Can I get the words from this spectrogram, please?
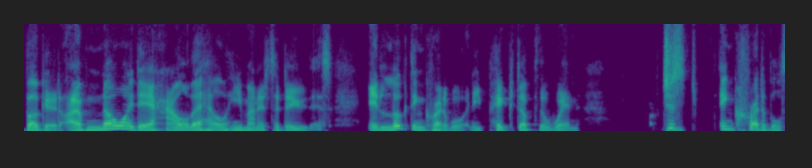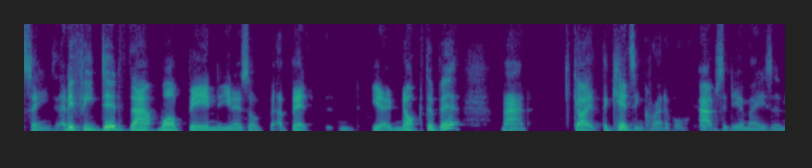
buggered. I have no idea how the hell he managed to do this. It looked incredible, and he picked up the win. Just incredible scenes. And if he did that while being, you know, sort of a bit, you know, knocked a bit, man, guy, the kid's incredible. Absolutely amazing.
